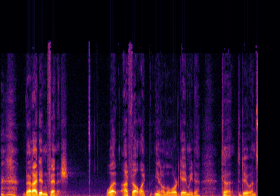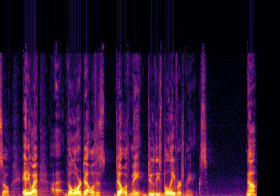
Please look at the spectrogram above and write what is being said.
that I didn't finish what I felt like you know the Lord gave me to, to, to do. And so, anyway, uh, the Lord dealt with, dealt with me, do these believers' meetings. Now,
